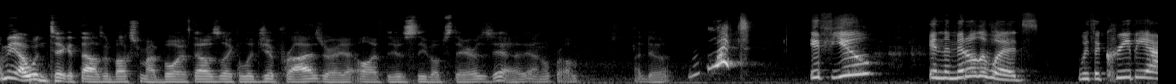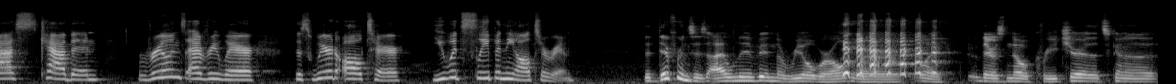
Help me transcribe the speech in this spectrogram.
I mean, I wouldn't take a thousand bucks for my boy if that was like a legit prize, or I, all I have to is sleep upstairs. Yeah, yeah, no problem. I'd do it. What? If you in the middle of the woods with a creepy ass cabin, runes everywhere, this weird altar, you would sleep in the altar room. The difference is I live in the real world where like there's no creature that's gonna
